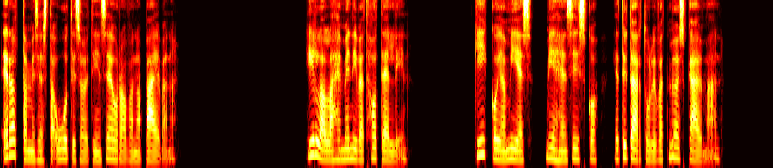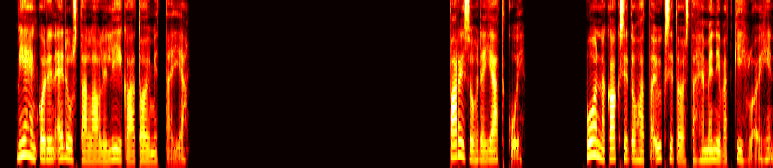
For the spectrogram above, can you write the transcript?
Erottamisesta uutisoitiin seuraavana päivänä. Illalla he menivät hotelliin. Kiikko ja mies, miehen sisko ja tytär tulivat myös käymään. Miehen kodin edustalla oli liikaa toimittajia. Parisuhde jatkui. Vuonna 2011 he menivät kihloihin.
